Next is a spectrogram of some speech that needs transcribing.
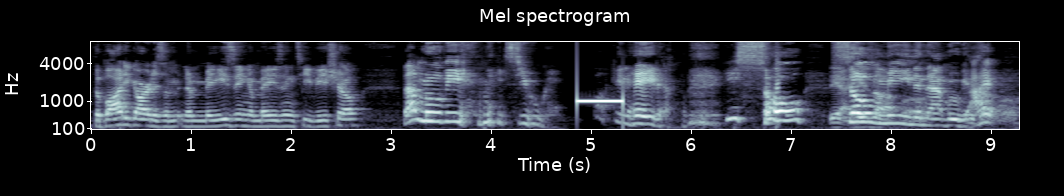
The Bodyguard is an amazing, amazing TV show. That movie makes you fucking hate him. He's so Yeah, so he's mean in that movie. He's I awful.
